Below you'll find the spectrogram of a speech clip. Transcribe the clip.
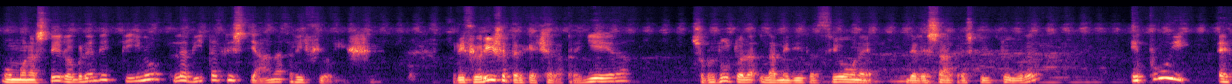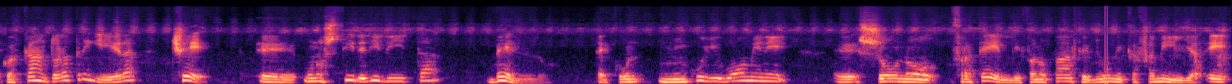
un monastero benedettino la vita cristiana rifiorisce. Rifiorisce perché c'è la preghiera, soprattutto la, la meditazione delle sacre scritture, e poi, ecco, accanto alla preghiera c'è eh, uno stile di vita bello, ecco, in cui gli uomini eh, sono fratelli, fanno parte di un'unica famiglia e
